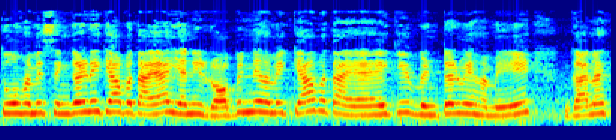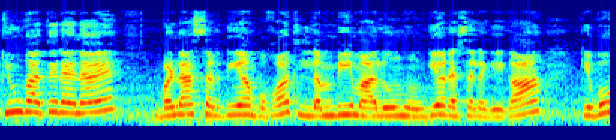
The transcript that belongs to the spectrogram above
तो हमें सिंगर ने क्या बताया यानी रॉबिन ने हमें क्या बताया है कि विंटर में हमें गाना क्यों गाते रहना है वरना सर्दियाँ बहुत लंबी मालूम होंगी और ऐसा लगेगा कि वो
